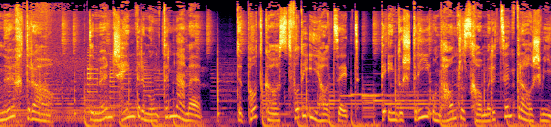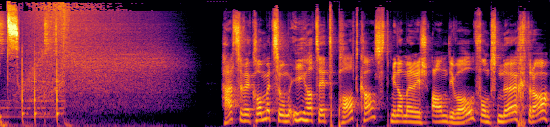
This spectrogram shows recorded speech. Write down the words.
Nöch dran, der Mensch hinter dem Unternehmen. Der Podcast von der IHZ, der Industrie- und Handelskammer Zentralschweiz. Herzlich willkommen zum IHZ Podcast. Mein Name ist Andy Wolf und nöch dran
